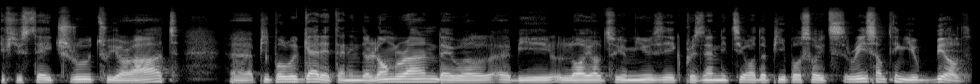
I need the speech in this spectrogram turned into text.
if you stay true to your art uh, people will get it. And in the long run they will uh, be loyal to your music present it to other people. So it's really something you build.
